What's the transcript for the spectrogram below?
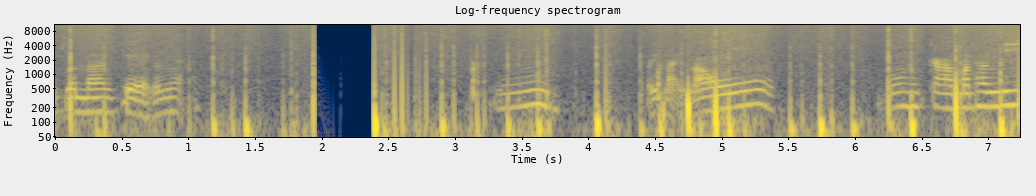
ๆสนานแก่กันเนี่ยไปไหนเราต้องให้การมาทางนี้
